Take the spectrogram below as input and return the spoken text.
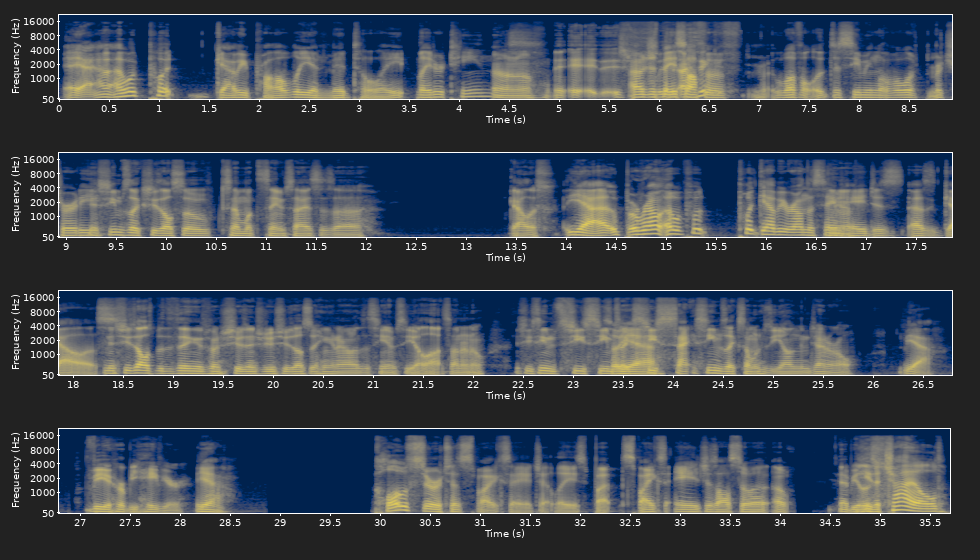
I, I would put Gabby probably in mid to late later teens. I don't know. It, it, I would just based I off of level, just seeming level of maturity. It seems like she's also somewhat the same size as uh Gallus. Yeah, around I would put put Gabby around the same Yeah. age as as Gallus. And she's also but the thing is when she was introduced, she was also hanging around as a CMC a lot. So I don't know. She seems she seems So, like yeah. she sa- seems like someone who's young in general yeah, via her behavior. yeah. Closer to Spike's age, at least, but Spike's age is also a, a Nebulous. he's a child.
